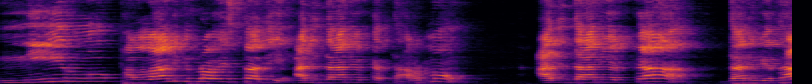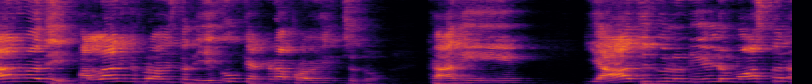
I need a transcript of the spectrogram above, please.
నీరు పల్లానికి ప్రవహిస్తుంది. అది దాని యొక్క ధర్మం. అది దాని యొక్క దాని విధానం అది. పల్లానికి ప్రవహిస్తుంది. ఎగువకి ఎక్కడా ప్రవహించదు. కానీ యాజకులు నీళ్ళు మోస్తున్న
